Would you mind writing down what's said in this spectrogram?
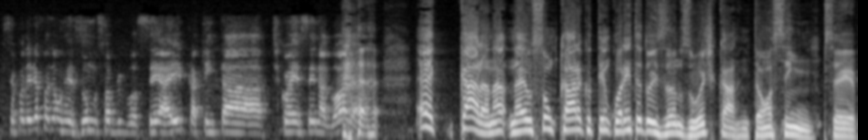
Você poderia fazer um resumo sobre você aí, para quem tá te conhecendo agora? é, cara, na, eu sou um cara que eu tenho 42 anos hoje, cara. Então, assim, você.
